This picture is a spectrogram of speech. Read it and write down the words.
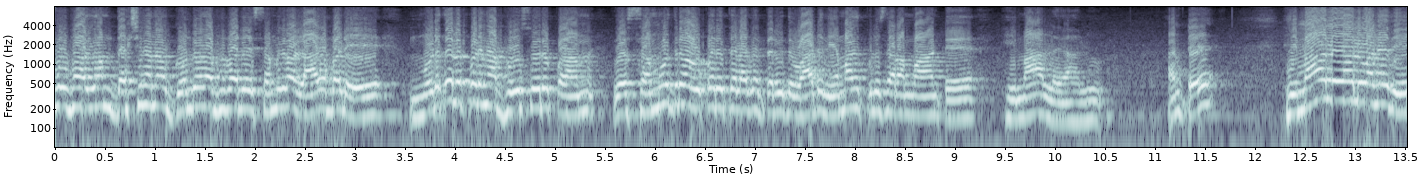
భూభాగం దక్షిణాన గొండోల భూభాగం సముద్రం లాగబడి ముడతలు పడిన భూస్వరూపం సముద్ర ఉపరితలంపై పెరుగుతుంది. వాటిని ఏమని పిలుస్తారమ్మా అంటే హిమాలయాలు. అంటే హిమాలయాలు అనేది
